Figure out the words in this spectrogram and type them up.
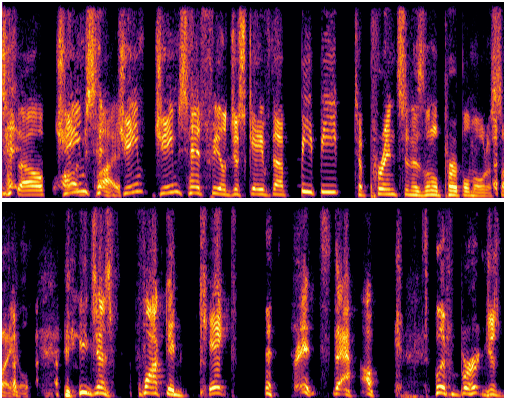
He- himself James on He- James James Hetfield just gave the beep beep to Prince and his little purple motorcycle. he just fucking kicked Prince down. Cliff Burton just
